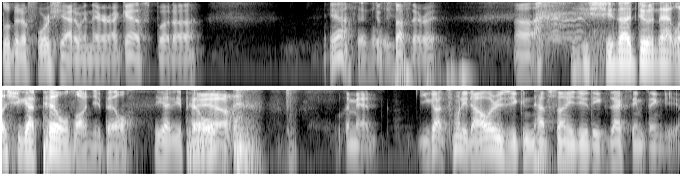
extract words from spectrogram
little bit of foreshadowing there, I guess, but uh, yeah, To say the good least. stuff there, right? Uh, She's not doing that unless you got pills on you, Bill. You got any pills? Yeah. hey, man, you got twenty dollars, you can have Sunny do the exact same thing to you.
